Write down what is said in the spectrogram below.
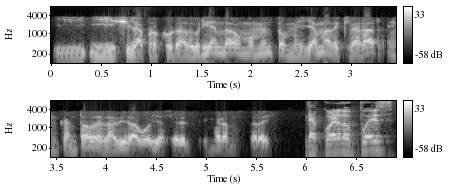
y, y si la Procuraduría en dado momento me llama a declarar, encantado de la vida voy a ser el primero en estar ahí. De acuerdo, pues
